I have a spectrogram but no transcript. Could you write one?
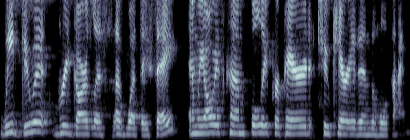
we do it regardless of what they say. And we always come fully prepared to carry them the whole time.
